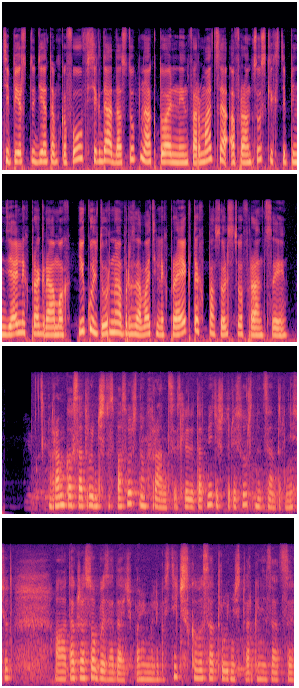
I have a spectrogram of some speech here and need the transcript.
Теперь студентам КФУ всегда доступна актуальная информация о французских стипендиальных программах и культурно-образовательных проектах посольства Франции. В рамках сотрудничества с посольством Франции следует отметить, что ресурсный центр несет а, также особые задачи, помимо лингвистического сотрудничества, организации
